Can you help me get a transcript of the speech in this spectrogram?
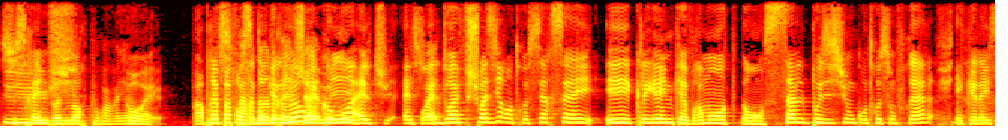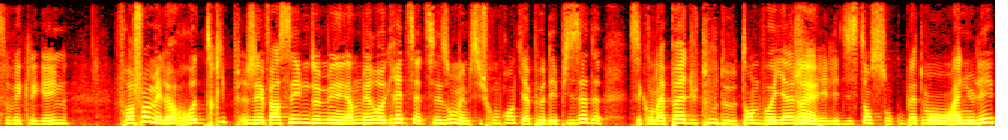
Ce serait une Huch. bonne mort pour Arya. Ouais. Après, pas forcément qu'elle meure, mais qu'au moins elle, tue, elle, Ouais. elle doit choisir entre Cersei et Clegane qui est vraiment en, en sale position contre son frère et qu'elle aille sauver Clegane. Franchement, mais leur road trip, j'ai, enfin, c'est une de mes, un de mes regrets de cette saison, même si je comprends qu'il y a peu d'épisodes, c'est qu'on n'a pas du tout de temps de voyage Ouais. et les distances sont complètement annulées.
